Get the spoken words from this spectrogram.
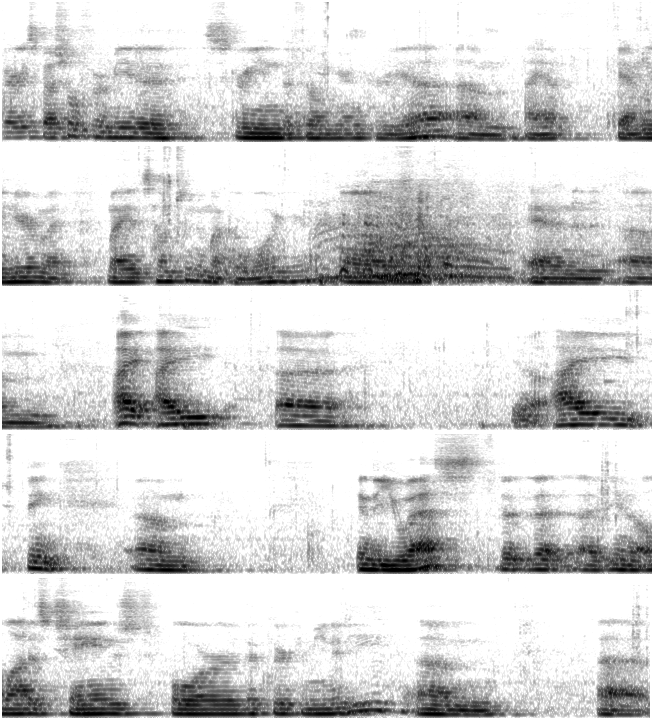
very special for me to screen the film here in Korea. Um, I have family here. My my samchung and my gomo are here, um, and um, I I uh, you know I think um, in the U.S. that, that uh, you know a lot has changed for the queer community. Um, uh,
